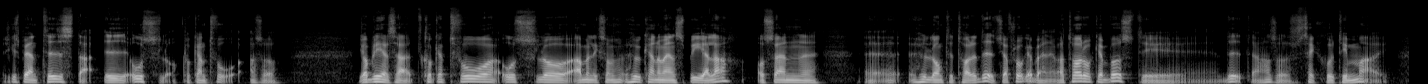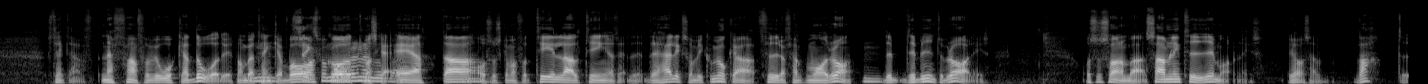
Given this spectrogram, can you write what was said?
vi skulle spela en tisdag i Oslo klockan två. Alltså, jag blir helt så här, klockan två, Oslo, ja, men liksom, hur kan de ens spela? Och sen eh, hur lång tid tar det dit? Så jag frågade Benny, vad tar det att åka buss till dit? Han sa 6-7 timmar. Så tänkte jag, när fan får vi åka då? Du vet, man börjar Mm, tänka bakåt, man ska äta Ja. och så ska man få till allting. Det här liksom, vi kommer åka 4-5 på morgonen. Mm. Det, det blir inte bra liksom. Och så sa de bara, samling 10 imorgon. Liksom. Och jag sa, va? Typ.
